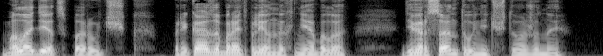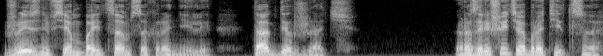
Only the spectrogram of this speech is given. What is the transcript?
Молодец, поручик. Приказа брать пленных не было. Диверсанты уничтожены. Жизнь всем бойцам сохранили. Так держать. Разрешите обратиться,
